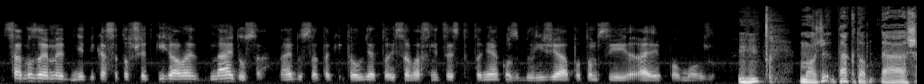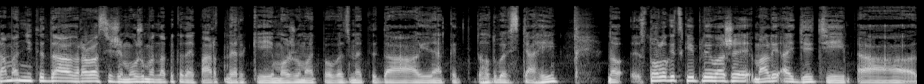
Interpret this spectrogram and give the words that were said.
samozrejme, netýka sa to všetkých, ale nájdu sa. Nájdu sa takíto ľudia, ktorí sa vlastne cez toto nejako zblížia a potom si aj pomôžu. Mm-hmm. Môže, takto, šamani teda vravia si, že môžu mať napríklad aj partnerky, môžu mať povedzme teda nejaké dlhodobé vzťahy. No z toho logicky vyplýva, že mali aj deti a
